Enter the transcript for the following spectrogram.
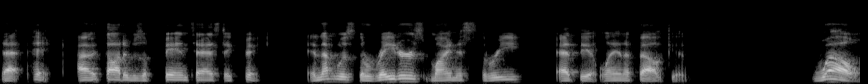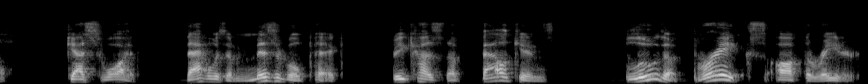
that pick. I thought it was a fantastic pick. And that was the Raiders minus three at the Atlanta Falcons. Well, guess what? That was a miserable pick because the Falcons blew the brakes off the Raiders.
